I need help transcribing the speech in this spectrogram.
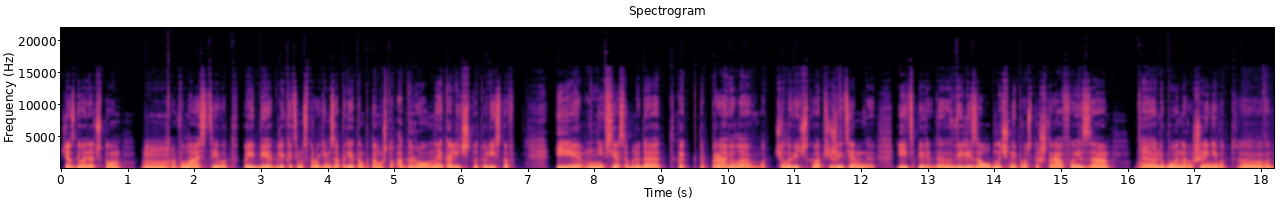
Сейчас говорят, что власти вот прибегли к этим строгим запретам, потому что огромное количество туристов, и не все соблюдают как-то правила вот, человеческого общежития, и теперь э, ввели заоблачные просто штрафы за э, любое нарушение, вот, э,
